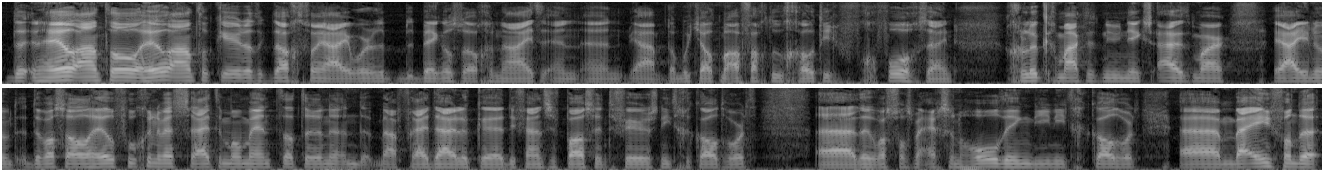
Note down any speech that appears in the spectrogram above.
de, een heel aantal, heel aantal keer dat ik dacht van ja, je worden de Bengals wel genaaid. En, en ja, dan moet je altijd maar afwachten hoe groot die gevolgen zijn. Gelukkig maakt het nu niks uit. Maar ja, je noemt, er was al heel vroeg in de wedstrijd een moment dat er een, een nou, vrij duidelijke defensive pass interference niet gekald wordt. Eh, er was volgens mij ergens een holding die niet gekald wordt. Ehm, bij een van de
